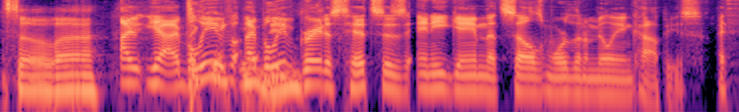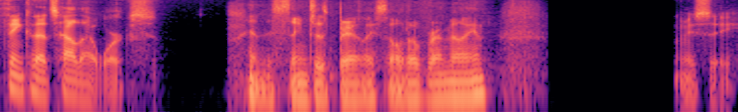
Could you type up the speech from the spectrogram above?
So uh I yeah, I believe I believe dude. greatest hits is any game that sells more than a million copies. I think that's how that works. and this thing just barely sold over a million. Let me see.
